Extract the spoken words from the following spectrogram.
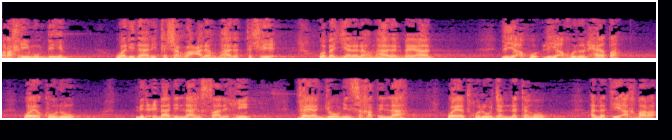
رحيم بهم. ولذلك شرع لهم هذا التشريع وبين لهم هذا البيان ليأخذوا الحيطة ويكونوا من عباد الله الصالحين فينجوا من سخط الله ويدخلوا جنته التي أخبر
